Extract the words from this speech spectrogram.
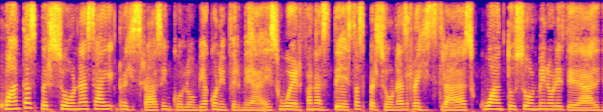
¿cuántas personas hay registradas en Colombia con enfermedades huérfanas? De estas personas registradas, ¿cuántos son menores de edad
